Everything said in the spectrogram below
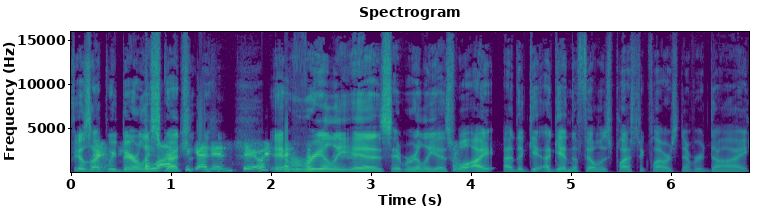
feels like we barely a lot scratched. to get into. it really is. It really is. Well, I uh, the, again the film is Plastic Flowers Never Die,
